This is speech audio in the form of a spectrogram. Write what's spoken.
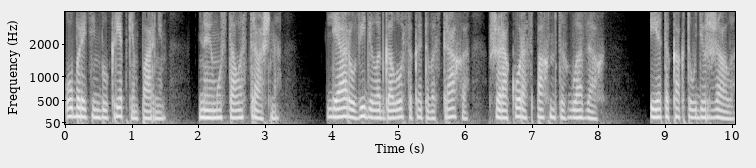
Оборотень был крепким парнем, но ему стало страшно. Лиар увидел отголосок этого страха в широко распахнутых глазах, и это как-то удержало,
